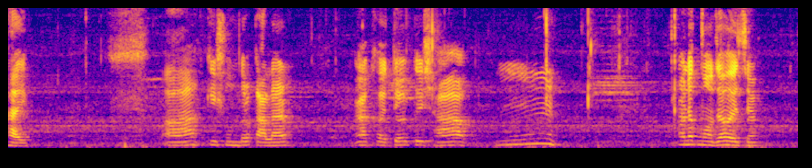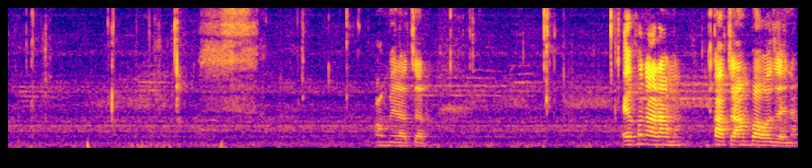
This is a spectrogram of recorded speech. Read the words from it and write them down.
খাই। আহ, কি সুন্দর কালার। আর খাইতে হইতে শাক অনেক মজা হয়েছে। আমের আচার। এখন আর আম, কাঁচা আম পাওয়া যায় না।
